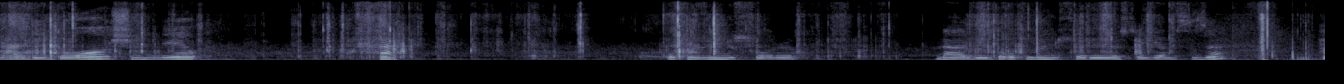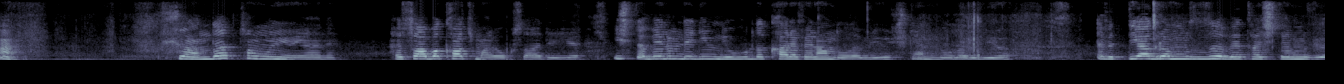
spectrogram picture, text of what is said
Neredeydi o? Şimdi Heh. 30. soru. Neredeydi? 30. soruyu göstereceğim size. Heh. Şu anda tam uyuyor yani. Hesaba katma yok sadece. İşte benim dediğim gibi burada kare falan da olabiliyor. Üçgen de olabiliyor. Evet diyagramımızı ve taşlarımızı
